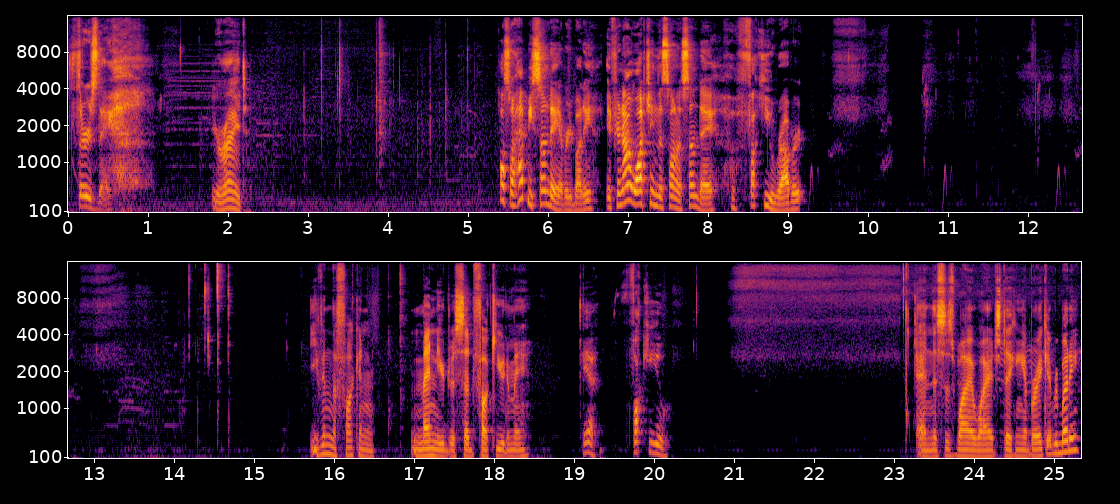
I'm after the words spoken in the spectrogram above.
Thursday. You're right. Also, happy Sunday, everybody. If you're not watching this on a Sunday, fuck you, Robert. Even the fucking menu just said "fuck you" to me. Yeah, fuck you. And this is why Wyatt's taking a break, everybody.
